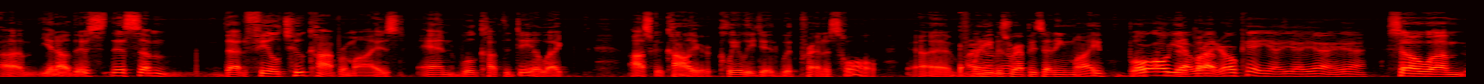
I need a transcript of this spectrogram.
um, you know, there's there's some that feel too compromised and will cut the deal, like Oscar Collier clearly did with Prentice Hall uh, when he was know. representing my book. Oh, oh yeah, right. Okay, yeah, yeah, yeah, yeah. So, um,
